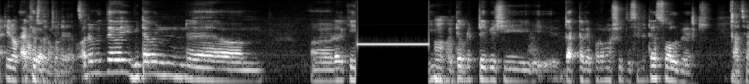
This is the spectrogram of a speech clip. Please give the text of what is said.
একই রকম অবস্থা চলে যাচ্ছে ওর মধ্যে ওই ভিটামিন আর কি ওই ট্যাবলেটটাই বেশি ডাক্তারের পরামর্শ দিয়েছিল এটা চলবে আর কি। আচ্ছা।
